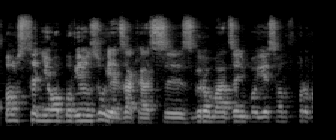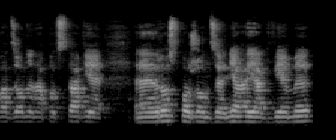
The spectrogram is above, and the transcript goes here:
w Polsce nie obowiązuje zakaz zgromadzeń, bo jest on wprowadzony na podstawie e, rozporządzenia, a jak wiemy,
